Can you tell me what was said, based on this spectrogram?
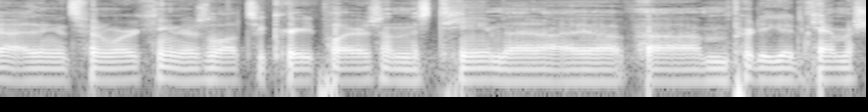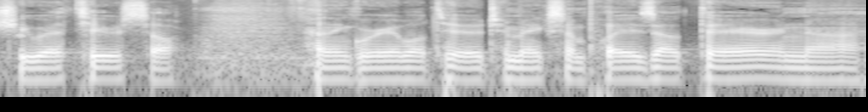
yeah, I think it's been working. There's lots of great players on this team that I have um, pretty good chemistry with too. So I think we're able to to make some plays out there and. Uh,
